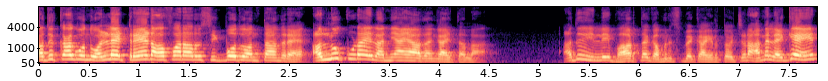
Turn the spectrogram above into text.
ಅದಕ್ಕಾಗಿ ಒಂದು ಒಳ್ಳೆ ಟ್ರೇಡ್ ಆಫರ್ ಆದ್ರೂ ಸಿಗ್ಬೋದು ಅಂತ ಅಂದ್ರೆ ಅಲ್ಲೂ ಕೂಡ ಇಲ್ಲಿ ಅನ್ಯಾಯ ಆದಂಗೆ ಆಯ್ತಲ್ಲ. ಅದು ಇಲ್ಲಿ ಭಾರತ ಗಮನಿಸಬೇಕಾಗಿರುತ್ತೆ ವಿಚಾರ. ಆಮೇಲೆ ಅಗೈನ್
